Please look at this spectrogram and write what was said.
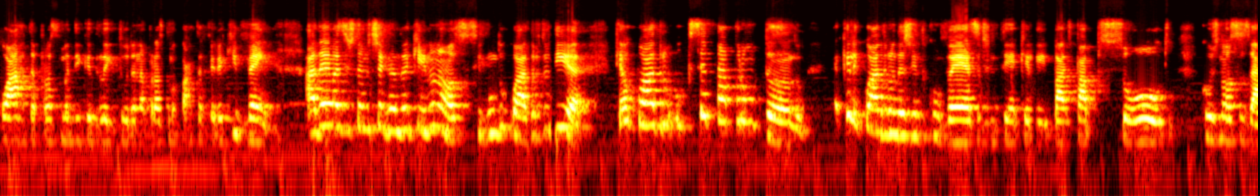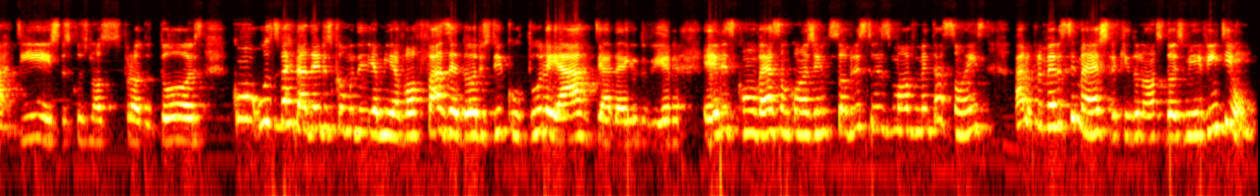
quarta, a próxima dica de leitura na próxima quarta-feira que vem. Adair, nós estamos chegando aqui no nosso segundo quadro do dia, que é o quadro O que você está aprontando? Aquele quadro onde a gente conversa, a gente tem aquele bate-papo solto com os nossos artistas, com os nossos produtores, com os verdadeiros, como diria minha avó, fazedores de cultura e arte, Adaildo Vieira. Eles conversam com a gente sobre suas movimentações para o primeiro semestre aqui do nosso 2021.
